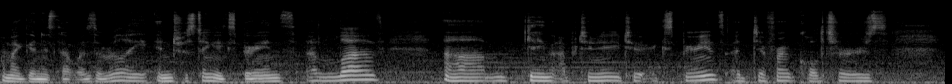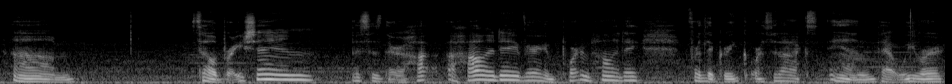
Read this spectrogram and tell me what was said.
Oh my goodness, that was a really interesting experience. I love um, getting the opportunity to experience a different culture's um, celebration. This is their ho- a holiday, very important holiday for the Greek Orthodox, and that we were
